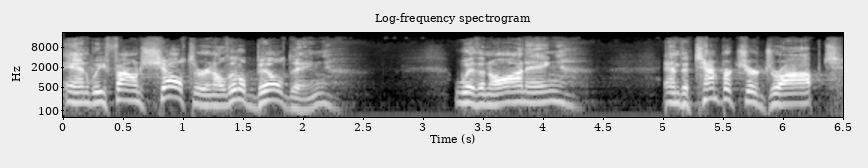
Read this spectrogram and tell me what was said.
And we found shelter in a little building with an awning, and the temperature dropped,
